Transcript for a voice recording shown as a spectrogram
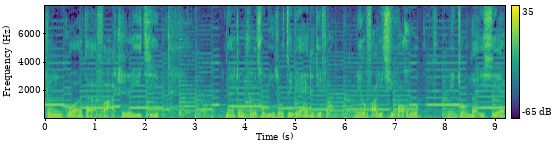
中国的法治以及那种普通民众最悲哀的地方，没有法律去保护。民众的一些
